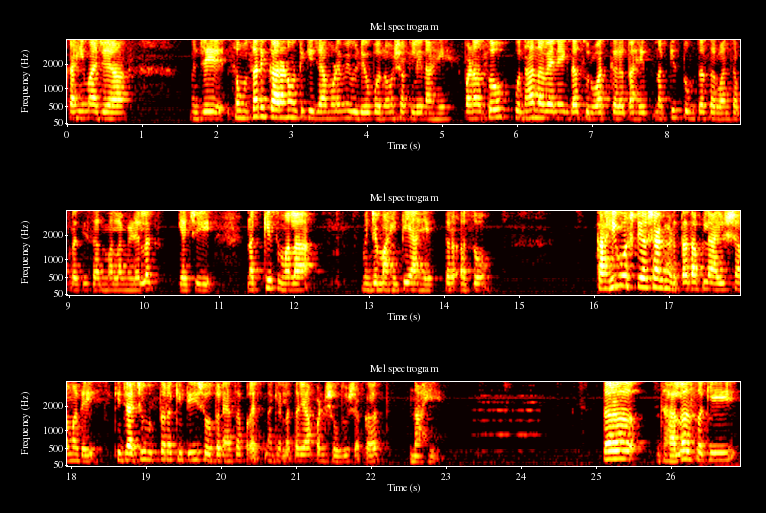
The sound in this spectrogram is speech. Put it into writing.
काही माझ्या म्हणजे संसारिक कारणं होती की ज्यामुळे मी व्हिडिओ बनवू शकले नाही. पण असो पुन्हा नव्याने एकदा सुरुवात करत आहेत नक्कीच तुमचा सर्वांचा प्रतिसाद मला मिळेलच याची नक्कीच मला म्हणजे माहिती आहे. तर असो काही गोष्टी अशा घडतात आपल्या आयुष्यामध्ये की ज्याची उत्तरं कितीही शोधण्याचा प्रयत्न केला तरी आपण शोधू शकत नाही. तर झालं असं की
